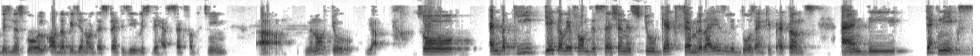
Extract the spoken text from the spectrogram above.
business goal or the vision or the strategy which they have set for the team, you know, to, yeah. So and the key takeaway from this session is to get familiarized with those anti-patterns and the techniques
